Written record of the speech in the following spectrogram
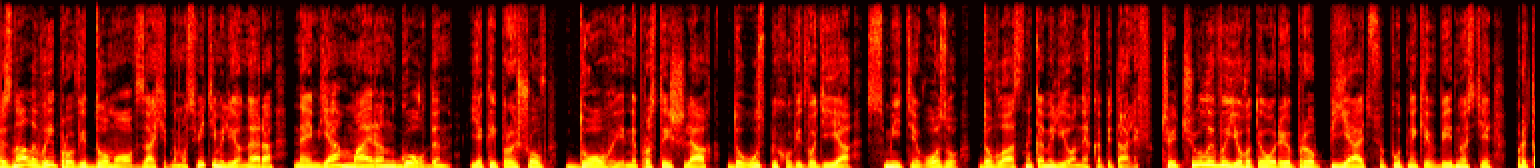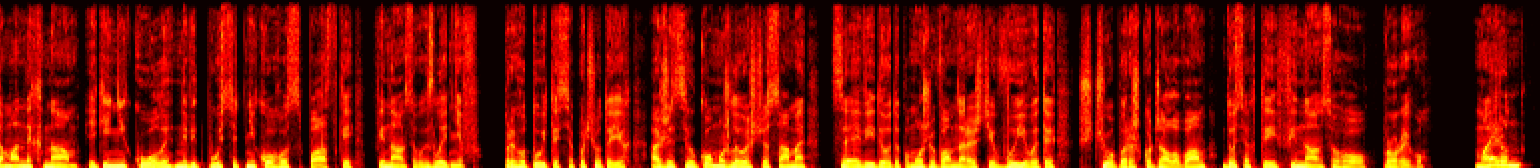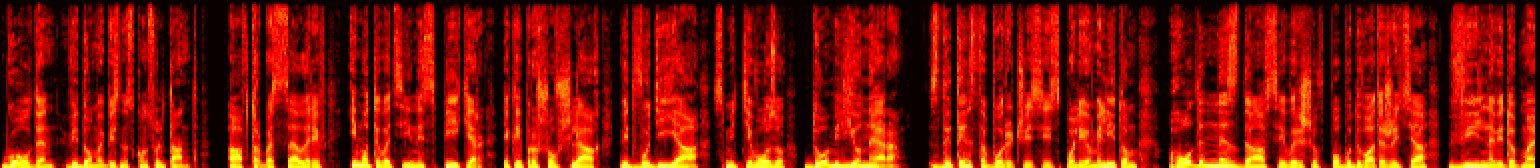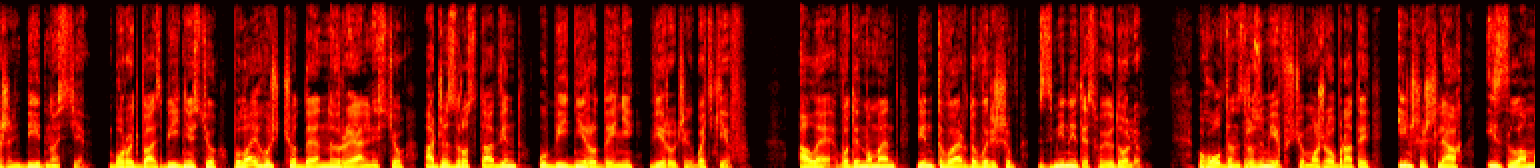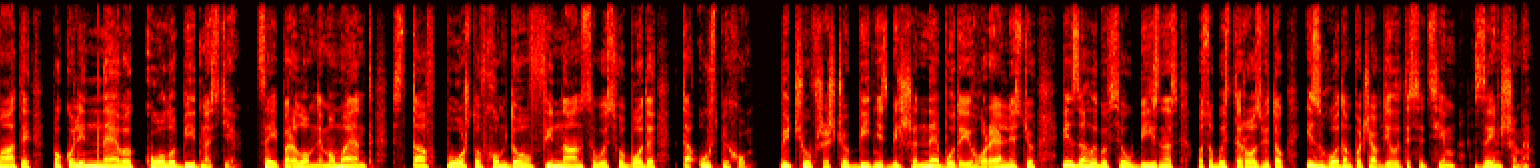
Чи знали ви про відомого в західному світі мільйонера на ім'я Майрон Голден, який пройшов довгий непростий шлях до успіху від водія сміттєвозу до власника мільйонних капіталів? Чи чули ви його теорію про п'ять супутників бідності, притаманних нам, які ніколи не відпустять нікого з пастки фінансових злиднів? Приготуйтеся почути їх, адже цілком можливо, що саме це відео допоможе вам нарешті виявити, що перешкоджало вам досягти фінансового прориву. Майрон Голден, відомий бізнес-консультант, автор бестселерів і мотиваційний спікер, який пройшов шлях від водія сміттєвозу до мільйонера. З дитинства, борючись із поліомілітом, Голден не здався і вирішив побудувати життя вільне від обмежень бідності. Боротьба з бідністю була його щоденною реальністю, адже зростав він у бідній родині віруючих батьків. Але в один момент він твердо вирішив змінити свою долю. Голден зрозумів, що може обрати інший шлях і зламати поколінневе коло бідності. Цей переломний момент став поштовхом до фінансової свободи та успіху. Відчувши, що бідність більше не буде його реальністю, він заглибився у бізнес, особистий розвиток і згодом почав ділитися цим з іншими.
